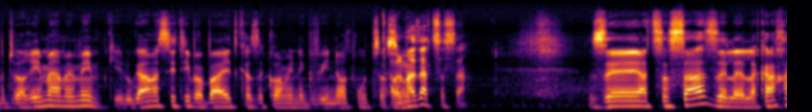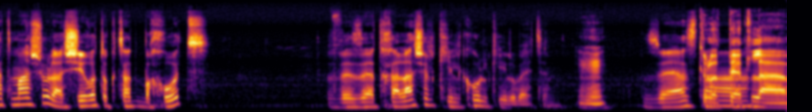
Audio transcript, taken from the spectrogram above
ודברים מהממים, כאילו, גם עשיתי בבית כזה כל מיני גבינות מוצסות. אבל מה זה התססה? זה התססה, זה לקחת משהו, להשאיר אותו קצת בחוץ, וזה התחלה של קלקול, כאילו, בעצם. מהמם. זה אז כאילו אתה... לתת לה,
